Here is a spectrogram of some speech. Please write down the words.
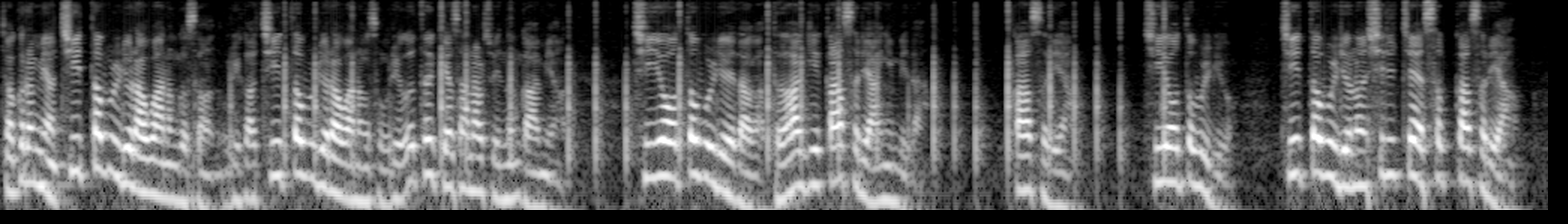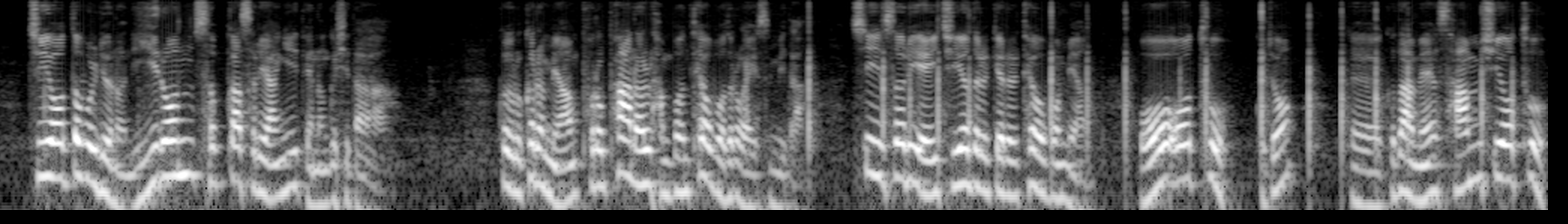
자, 그러면 GW라고 하는 것은 우리가 GW라고 하는 것은 우리가 어떻게 계산할 수 있는가 하면 GOW에다가 더하기 가스량입니다. 가스량. GOW. GW는 실제 섭가스량. GOW는 이론 섭가스량이 되는 것이다. 그러면 프로판을 한번 태워보도록 하겠습니다. C3H 8개를 태워보면 5O2, 그죠? 그 다음에 3CO2,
